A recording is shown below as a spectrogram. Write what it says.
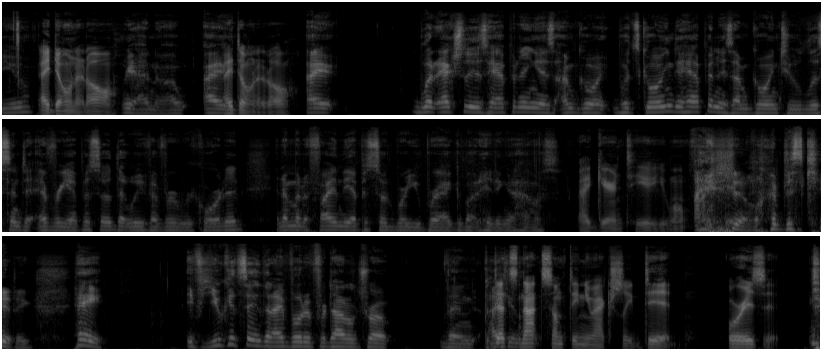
you? I don't at all. Yeah, I know. I, I don't at all. I what actually is happening is I'm going what's going to happen is I'm going to listen to every episode that we've ever recorded and I'm going to find the episode where you brag about hitting a house. I guarantee you, you won't I it. know, I'm just kidding. Hey, if you could say that I voted for Donald Trump, then But I that's can, not something you actually did, or is it?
